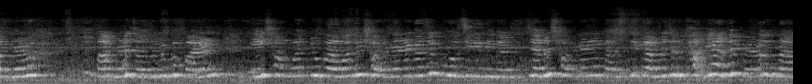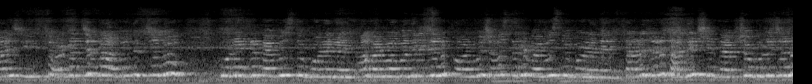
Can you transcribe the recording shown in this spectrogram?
আপনারা আপনারা যতটুকু পারেন এই সংবাদটুকু আমাদের সরকারের কাছে পৌঁছিয়ে দিবেন যেন সরকারের কাছ থেকে আমরা যেন খালি হাতে ফেরত না আসি সরকার যেন আমাদের জন্য কোন একটা ব্যবস্থা করে দেন আমার বাবাদের যেন কর্মসংস্থানের ব্যবস্থা করে দেন তারা যেন তাদের সেই ব্যবসাগুলো যেন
